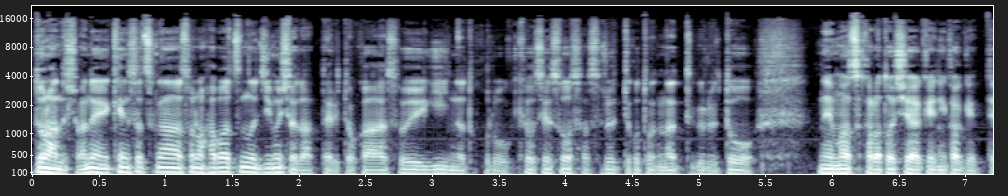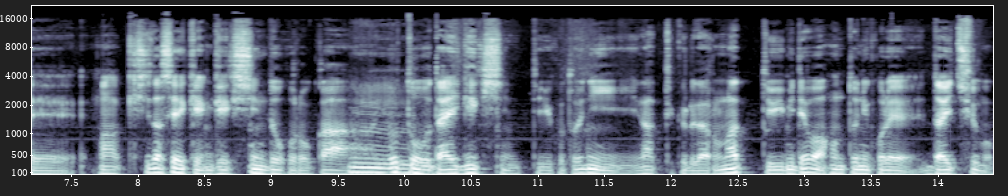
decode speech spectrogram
どうなんでしょうね、検察がその派閥の事務所だったりとか、そういう議員のところを強制捜査するってことになってくると、年末から年明けにかけて、まあ、岸田政権激震どころか、与党大激震っていうことになってくるだろうなっていう意味では、本当にこれ、大注目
